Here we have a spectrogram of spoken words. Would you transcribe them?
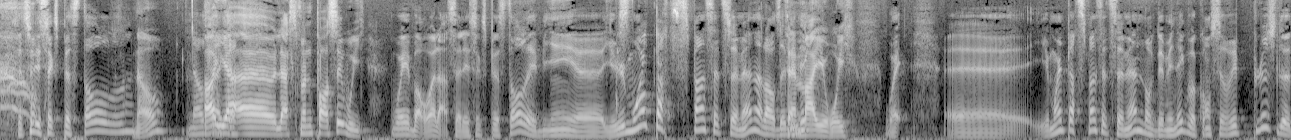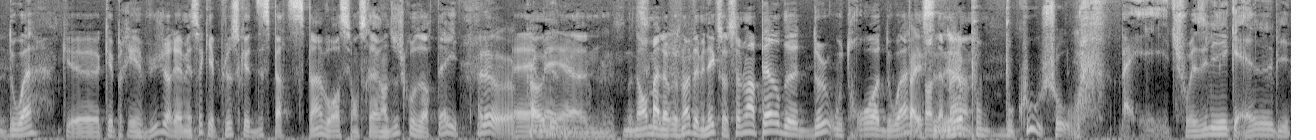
c'est-tu les Sex Pistols? Non. Non, Ah, c'est il y la- a, la semaine passée, oui. Oui, bon, voilà, c'est les Sex Pistols. Eh bien, euh, il y a eu moins de participants cette semaine. Alors, C'était My Way. ouais, Euh, il y a moins de participants cette semaine, donc Dominique va conserver plus de doigts que, que prévu. J'aurais aimé ça qu'il y ait plus que 10 participants, voir si on serait rendu jusqu'aux orteils. Alors, Euh, mais euh, non, malheureusement, Dominique, tu vas seulement perdre deux ou trois doigts, Ben, c'est déjà pour beaucoup chaud. Ben, tu choisis lesquels. Puis...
